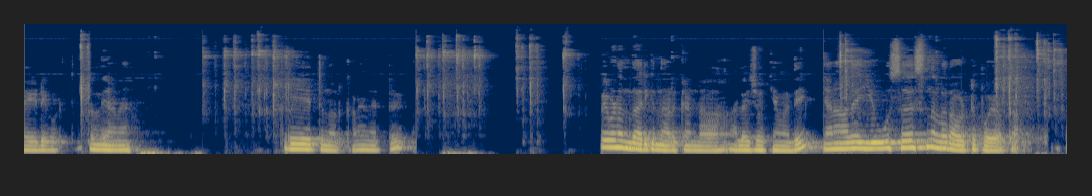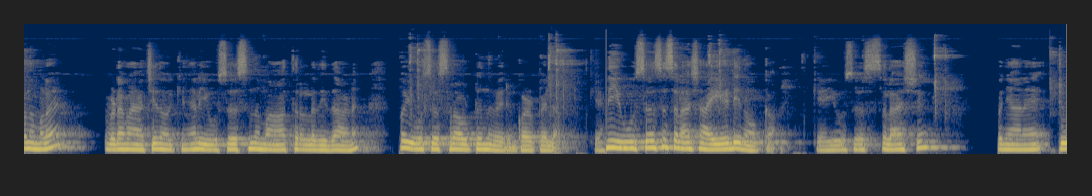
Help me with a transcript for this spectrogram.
ഐ ഡി കൊടുത്തു. എന്താണ്? ക്രിയേറ്റ് നോക്കുകയാണ് എന്നിട്ട് അപ്പോൾ ഇവിടെ എന്തായിരിക്കും നടക്കേണ്ടാവുക ആലോചിച്ച് നോക്കിയാൽ മതി. ഞാൻ ആദ്യം യൂസേഴ്സ് എന്നുള്ള റൗട്ട് പോയി നോക്കാം. അപ്പോൾ നമ്മൾ ഇവിടെ മാച്ച് ചെയ്ത് നോക്കിക്കഴിഞ്ഞാൽ യൂസേഴ്സ് എന്ന് മാത്രമുള്ളത് ഇതാണ്. അപ്പോൾ യൂസേഴ്സ് റൗട്ട് എന്ന് വരും. കുഴപ്പമില്ല. ഓക്കെ ഇനി യൂസേഴ്സ് സ്ലാഷ് ഐ ഡി നോക്കാം. ഓക്കെ യൂസേഴ്സ് സ്ലാഷ് ഇപ്പോൾ ഞാൻ ടു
